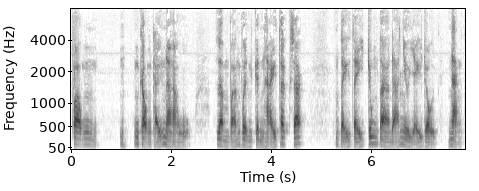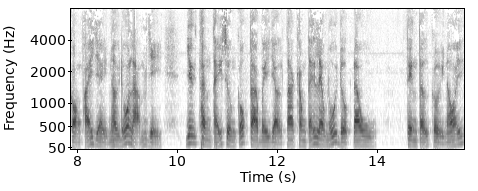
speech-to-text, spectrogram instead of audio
phong. Không thể nào. Lâm Vãn Vinh kinh hãi thất sắc. Tỷ tỷ chúng ta đã như vậy rồi, nàng còn phải về nơi đó làm gì? Với thân thể xương cốt ta bây giờ ta không thể leo núi được đâu. Tiên tử cười nói,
